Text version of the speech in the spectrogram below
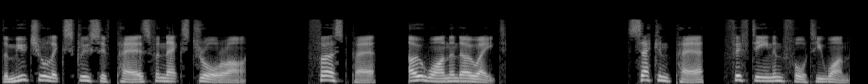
The mutual exclusive pairs for next draw are First pair, 01 and 08. Second pair, 15 and 41.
